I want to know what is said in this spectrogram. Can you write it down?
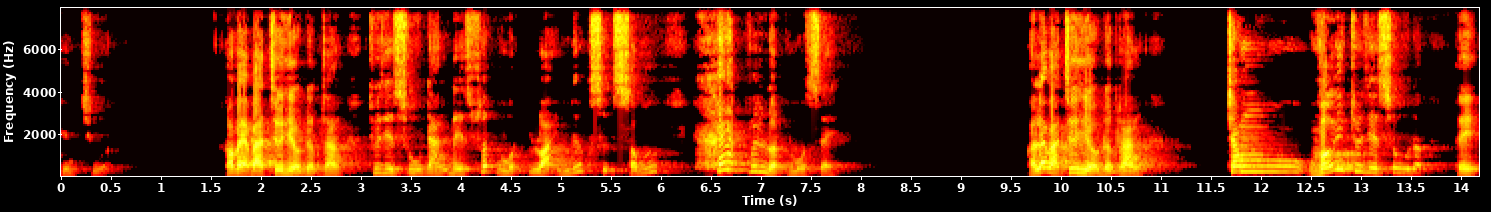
thiên chúa. Có vẻ bà chưa hiểu được rằng Chúa Giêsu đang đề xuất một loại nước sự sống khác với luật Môse. Có lẽ bà chưa hiểu được rằng trong với Chúa Giêsu đó thì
